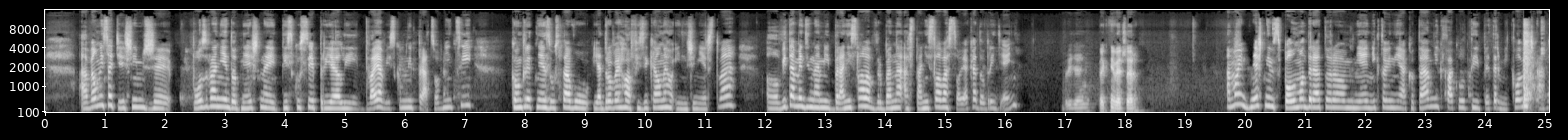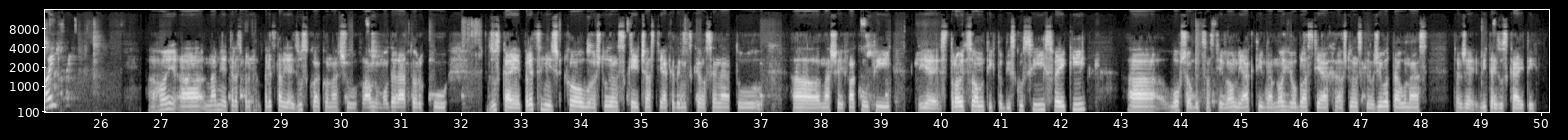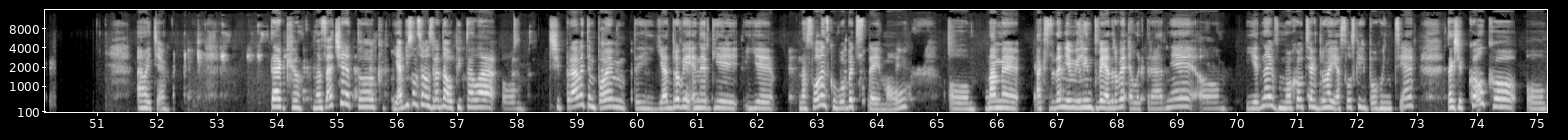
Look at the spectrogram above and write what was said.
a veľmi sa teším, že pozvanie do dnešnej diskusie prijali dvaja výskumní pracovníci, konkrétne z Ústavu jadrového a fyzikálneho inžinierstva. Vítam medzi nami Branislava Vrbana a Stanislava Sojaka. Dobrý deň. Dobrý deň. Pekný večer. A môjim dnešným spolumoderátorom nie je nikto iný ako tajomník fakulty Peter Miklovič. Ahoj. Ahoj a na mne je teraz pre- predstaviť aj Zuzku ako našu hlavnú moderátorku. Zuzka je predsedničkou študentskej časti Akademického senátu našej fakulty, je strojcom týchto diskusí s fejky a vo všeobecnosti je veľmi aktívna v mnohých oblastiach študentského života u nás. Takže vítaj Zuzka aj ty. Ahojte. Tak na začiatok, ja by som sa vás rada opýtala, či práve ten pojem tej jadrovej energie je na Slovensku vôbec témou. O, máme, ak sa teda nemýlim, dve jadrové elektrárne. O, Jedna je v Mochovciach, druhá v Jaslovských Bohuniciach. Takže koľko,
